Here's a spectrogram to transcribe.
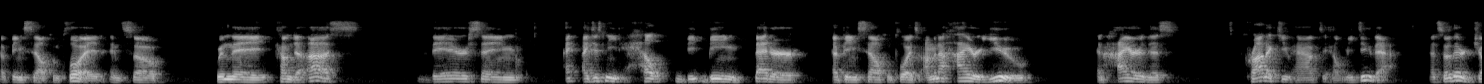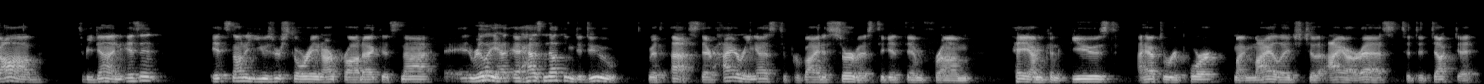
of being self-employed. And so when they come to us, they're saying, I, I just need help be, being better at being self-employed. So I'm going to hire you and hire this product you have to help me do that. And so their job to be done isn't it's not a user story in our product. It's not it really it has nothing to do with us. They're hiring us to provide a service to get them from hey, I'm confused. I have to report my mileage to the IRS to deduct it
